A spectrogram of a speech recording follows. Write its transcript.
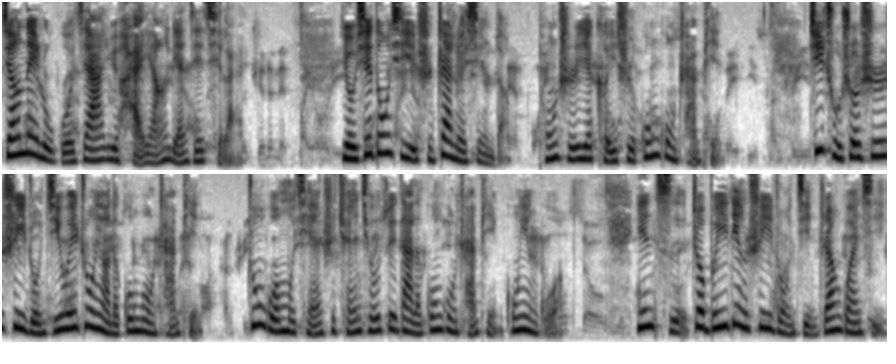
将内陆国家与海洋连接起来。有些东西是战略性的，同时也可以是公共产品。基础设施是一种极为重要的公共产品。中国目前是全球最大的公共产品供应国，因此这不一定是一种紧张关系。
